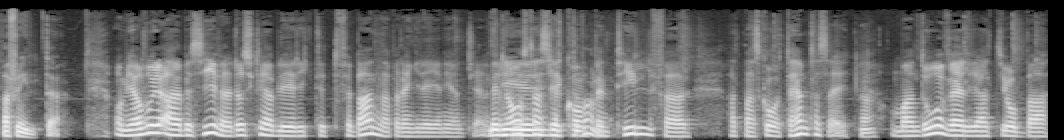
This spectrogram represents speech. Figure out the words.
varför inte? Om jag vore arbetsgivare då skulle jag bli riktigt förbannad på den grejen egentligen. Men för det är ju någonstans är kompen till för att man ska återhämta sig. Ja. Om man då väljer att jobba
